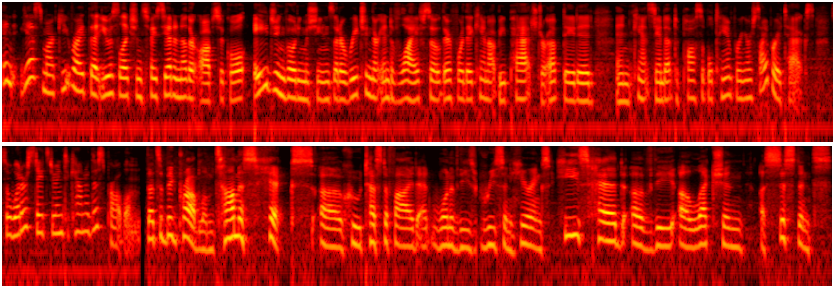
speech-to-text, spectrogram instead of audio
And yes, Mark, you write that U.S. elections face yet another obstacle aging voting machines that are reaching their end of life, so therefore they cannot be patched or updated and can't stand up to possible tampering or cyber attacks. So, what are states doing to counter this problem? That's a big problem. Thomas Hicks, uh, who testified at one of these recent hearings, he's head of the election assistance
